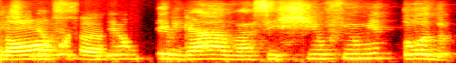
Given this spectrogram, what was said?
nossa. Eu, eu, pegava, assistia o filme todo.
